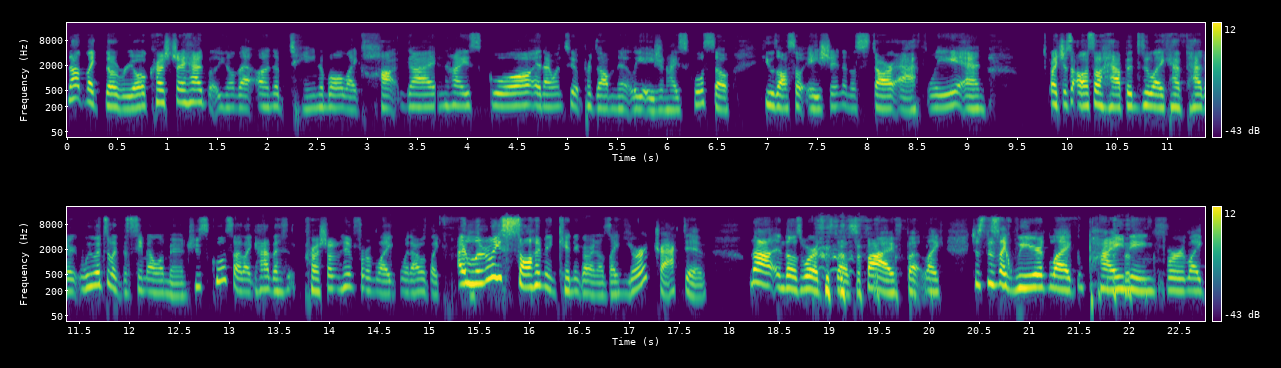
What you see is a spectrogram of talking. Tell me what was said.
not like the real crush i had but you know that unobtainable like hot guy in high school. And i went to a predominantly asian high school so he was also asian and a star athlete. And I just also happened to like have had a, we went to like the same elementary school, so I like had a crush on him from like when I was like I literally saw him in kindergarten. I was like, "You're attractive," not in those words because I was five, but like just this like weird like pining for like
